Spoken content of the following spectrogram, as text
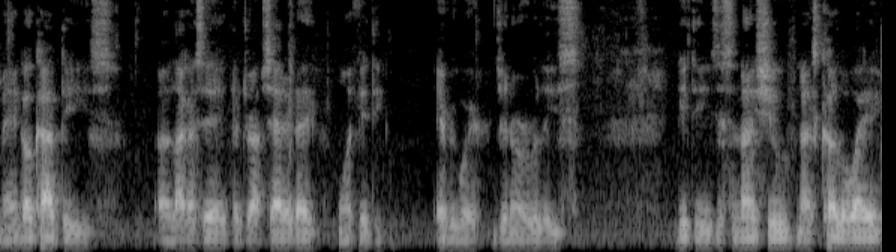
man, go cop these. Uh, like I said, they drop Saturday, 150 everywhere, general release. Get these. It's a nice shoe, nice colorway.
